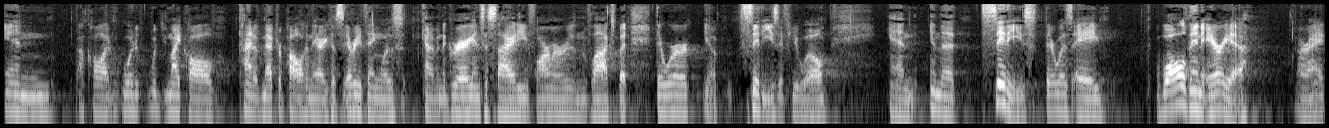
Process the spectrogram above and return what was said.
in, I'll call it what, what you might call kind of metropolitan area because everything was kind of an agrarian society, farmers and flocks, but there were, you know, cities, if you will. And in the cities, there was a walled in area, all right,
